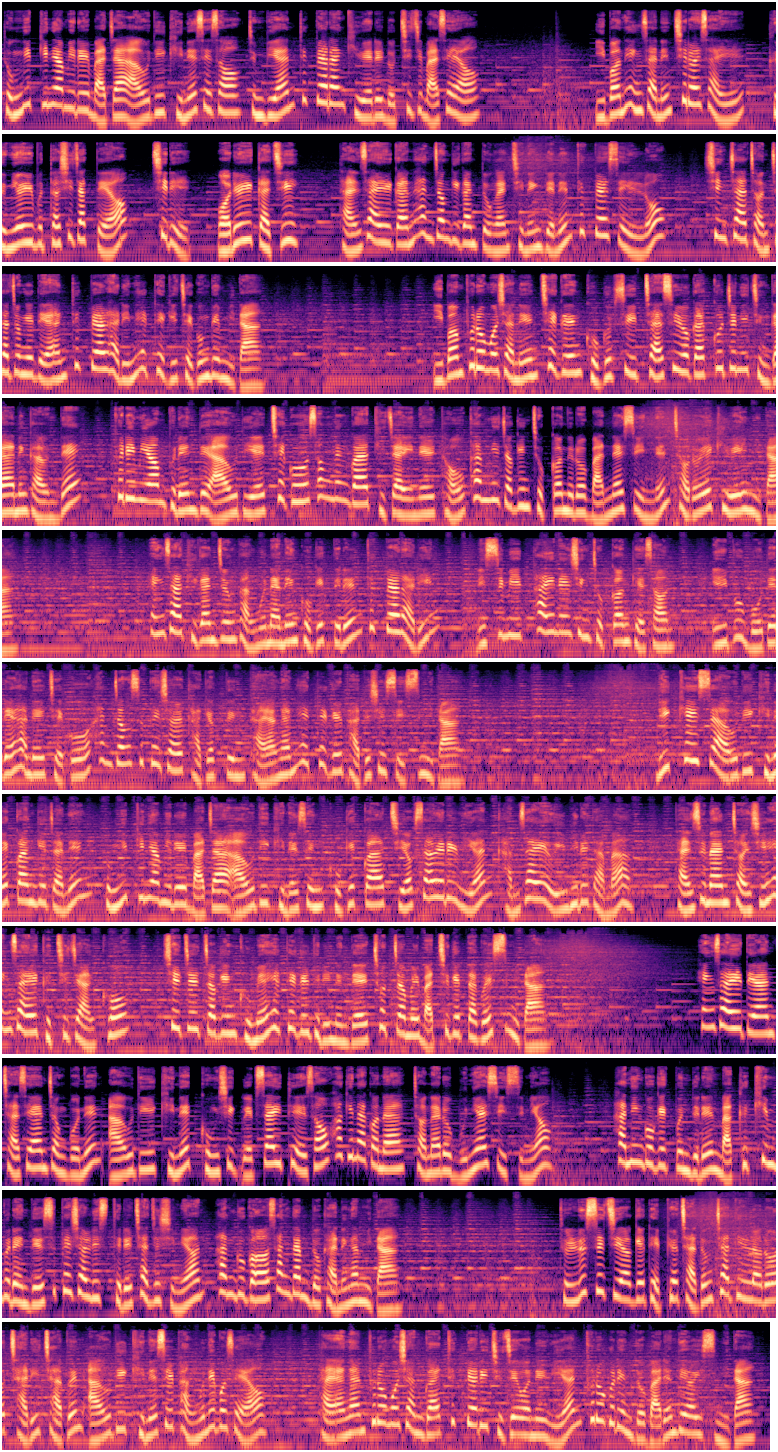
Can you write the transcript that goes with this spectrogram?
독립기념일을 맞아 아우디 기넷에서 준비한 특별한 기회를 놓치지 마세요. 이번 행사는 7월 4일 금요일부터 시작되어 7일 월요일까지 단 4일간 한정 기간 동안 진행되는 특별 세일로 신차 전차종에 대한 특별 할인 혜택이 제공됩니다. 이번 프로모션은 최근 고급 수입차 수요가 꾸준히 증가하는 가운데 프리미엄 브랜드 아우디의 최고 성능과 디자인을 더욱 합리적인 조건으로 만날 수 있는 절호의 기회입니다. 행사 기간 중 방문하는 고객들은 특별 할인, 리스 및 파이낸싱 조건 개선, 일부 모델에 한해 재고 한정 스페셜 가격 등 다양한 혜택을 받으실 수 있습니다. 닉 케이스 아우디 기넷 관계자는 독립기념일을 맞아 아우디 기넷은 고객과 지역사회를 위한 감사의 의미를 담아 단순한 전시 행사에 그치지 않고 실질적인 구매 혜택을 드리는 데 초점을 맞추겠다고 했습니다. 행사에 대한 자세한 정보는 아우디 기넷 공식 웹사이트에서 확인하거나 전화로 문의할 수 있으며 한인 고객분들은 마크 킴 브랜드 스페셜리스트를 찾으시면 한국어 상담도 가능합니다. 둘루스 지역의 대표 자동차 딜러로 자리 잡은 아우디 기넷을 방문해 보세요. 다양한 프로모션과 특별히 주재원을 위한 프로그램도 마련되어 있습니다.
